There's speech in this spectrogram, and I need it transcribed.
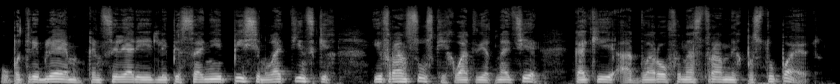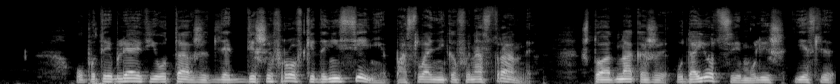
употребляем канцелярией для писания писем латинских и французских в ответ на те, какие от дворов иностранных поступают. Употребляет его также для дешифровки донесений посланников иностранных, что, однако же, удается ему лишь, если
